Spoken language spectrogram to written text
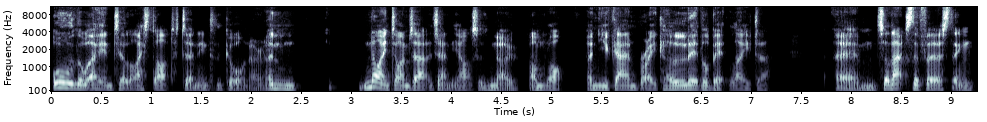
all the way until I start to turn into the corner. And nine times out of ten, the answer is no, I'm not. And you can brake a little bit later. Um, so that's the first thing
